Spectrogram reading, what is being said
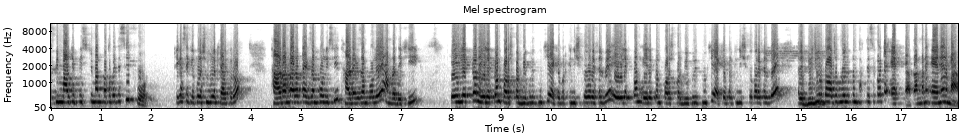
স্পিন মাল্টিপ্লিসিটি মান কত পাইতেছি? ফোর ঠিক আছে ক্যালকুলেশনগুলো খেয়াল করো। থার্ড আমরা আর একটা এক্সাম্পল নিছি। থার্ড এক্সাম্পলে আমরা দেখি, এই ইলেকট্রন এই ইলেকট্রন পরস্পর বিপরীতমুখী একে অপরকে নিষ্ক্রিয় করে ফেলবে। এই ইলেকট্রন এই ইলেকট্রন পরস্পর বিপরীতমুখী একে অপরকে নিষ্ক্রিয় করে ফেলবে। তাহলে বিজোড় বা অযুগ্ম ইলেকট্রন থাকতেছে কয়টা? একটা। তার মানে n এর মান।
